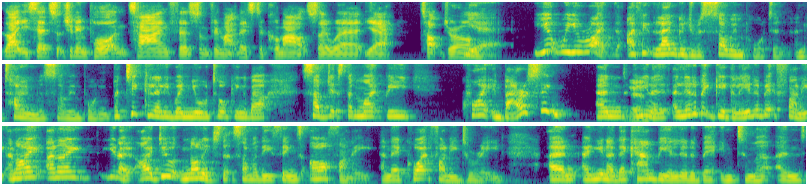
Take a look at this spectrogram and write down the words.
like you said, such an important time for something like this to come out. So, uh, yeah, top draw. Yeah. Yeah, well, you're right. I think language was so important and tone was so important, particularly when you're talking about subjects that might be quite embarrassing and yeah. you know a little bit giggly and a bit funny. And I and I, you know, I do acknowledge that some of these things are funny and they're quite funny to read and and you know they can be a little bit intimate and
